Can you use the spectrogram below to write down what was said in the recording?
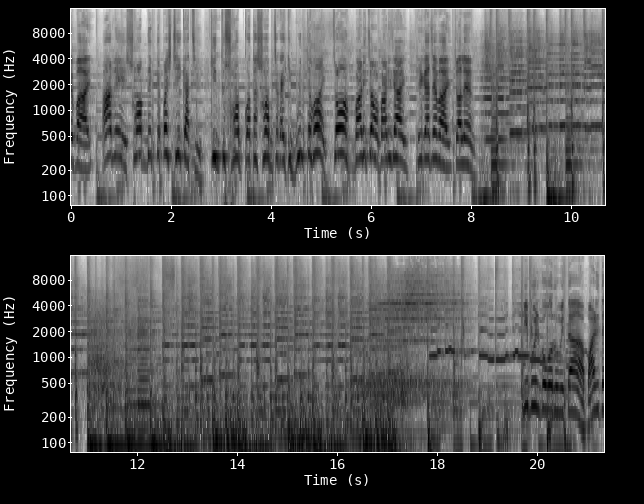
দেখতে পাই। আরে সব দেখতে পাস ঠিক আছে। কিন্তু সব কথা সব জায়গায় কি বলতে হয়? চ বাড়ি চ বাড়ি যাই। ঠিক আছে ভাই চলেন। কি বলবো গো রুমিতা বাড়িতে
